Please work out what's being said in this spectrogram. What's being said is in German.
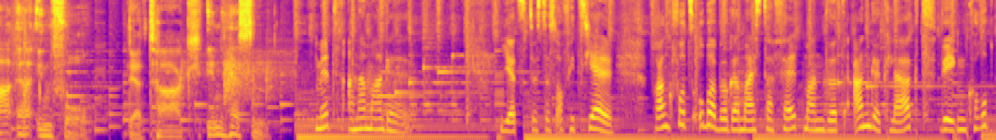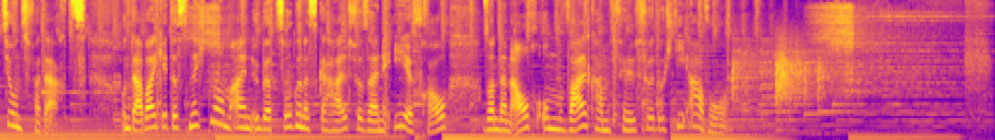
HR Info, der Tag in Hessen. Mit Anna Magel. Jetzt ist es offiziell. Frankfurts Oberbürgermeister Feldmann wird angeklagt wegen Korruptionsverdachts. Und dabei geht es nicht nur um ein überzogenes Gehalt für seine Ehefrau, sondern auch um Wahlkampfhilfe durch die AWO.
